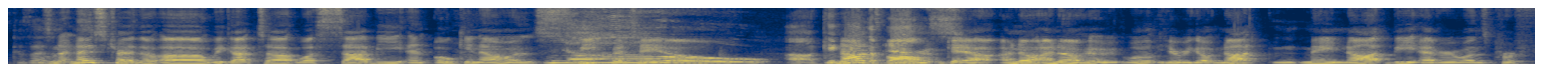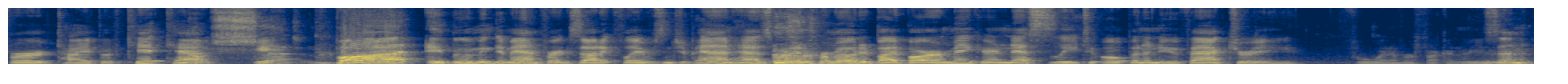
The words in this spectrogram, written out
Because I It's a like nice shoyu. try though. Uh, we got uh, wasabi and Okinawan sweet potato. Oh, kick not the balls. Every, okay, yeah, I know, I know. Here, well, here we go. Not may not be everyone's preferred type of Kit Kat. No shit. Imagine. But a booming demand for exotic flavors in Japan has been promoted by bar maker Nestle to open a new factory. For whatever fucking reason.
